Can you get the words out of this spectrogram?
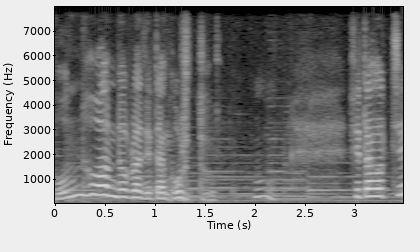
বন্ধু বান্ধবরা যেটা করতো সেটা হচ্ছে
